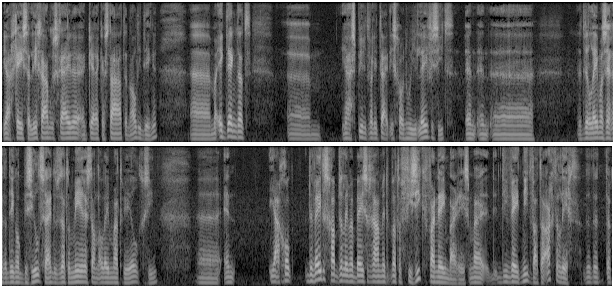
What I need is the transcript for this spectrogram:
ja, geest en lichaam gescheiden en kerk en staat en al die dingen. Eh, maar ik denk dat ehm, ja, spiritualiteit is gewoon hoe je het leven ziet. En, en eh, het wil alleen maar zeggen dat dingen ook bezield zijn. Dus dat er meer is dan alleen materieel gezien. Eh, en ja, God, de wetenschap is alleen maar bezig gaan met wat er fysiek waarneembaar is. Maar die weet niet wat erachter ligt. Dat, dat, dat-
